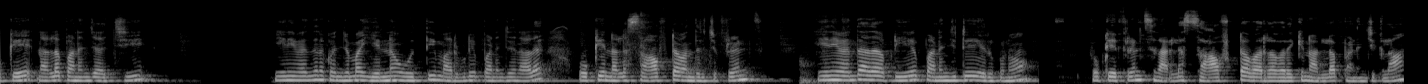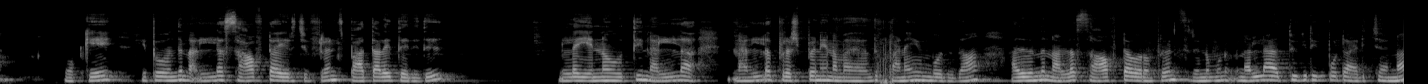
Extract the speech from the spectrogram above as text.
ஓகே நல்லா பனைஞ்சாச்சு. இனி வந்து நான் கொஞ்சமாக எண்ணெய் ஊற்றி மறுபடியும் பனைஞ்சதுனால ஓகே நல்லா சாஃப்டாக வந்துருச்சு ஃப்ரெண்ட்ஸ் இனி வந்து அதை அப்படியே பனைஞ்சிட்டே இருக்கணும். ஓகே ஃப்ரெண்ட்ஸ் நல்லா சாஃப்டாக வர்ற வரைக்கும் நல்லா பனைஞ்சிக்கலாம். ஓகே இப்போ வந்து நல்லா சாஃப்டாகிடுச்சு ஃப்ரெண்ட்ஸ் பார்த்தாலே தெரியுது. நல்லா எண்ணெய் ஊற்றி நல்லா நல்லா ப்ரெஷ் பண்ணி நம்ம வந்து பனையும் போது தான் அது வந்து நல்லா சாஃப்டாக வரும் ஃப்ரெண்ட்ஸ் ரெண்டு மூணு நல்லா தூக்கி தூக்கி போட்டு அடித்தோன்னா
